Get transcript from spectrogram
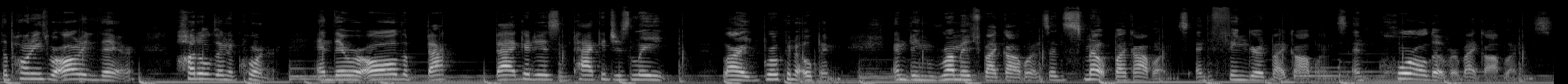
The ponies were already there, huddled in a corner, and there were all the back baggages and packages laid lying broken open, and being rummaged by goblins, and smelt by goblins, and fingered by goblins, and quarreled over by goblins.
